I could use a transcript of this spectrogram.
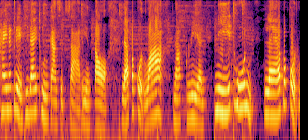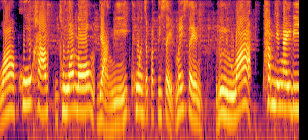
ให้นักเรียนที่ได้ทุนการศึกษาเรียนต่อ แล้วปรากฏว่านักเรียนหนีทุน แล้วปรากฏว่าผู้ค้ำทัวร์ลง อย่างนี้ควรจะปฏิเสธไม่เซ็น หรือว่า ทำยังไงดี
